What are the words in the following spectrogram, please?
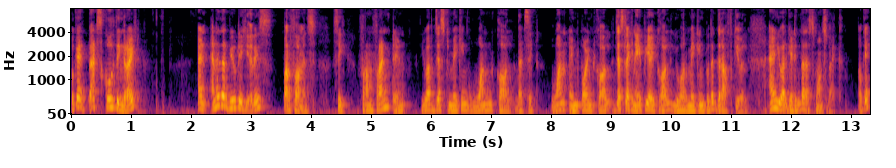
Okay, that's cool thing, right? And another beauty here is performance. See, from front end, you are just making one call. That's it one endpoint call, just like an API call you are making to the GraphQL and you are getting the response back. Okay,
